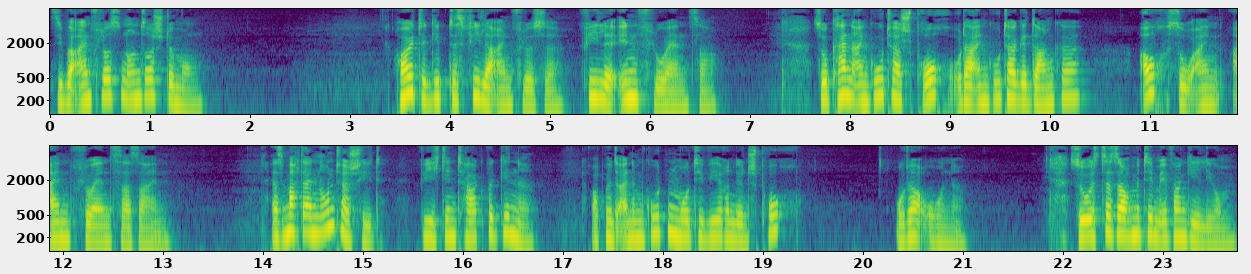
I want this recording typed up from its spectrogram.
Sie beeinflussen unsere Stimmung. Heute gibt es viele Einflüsse, viele Influencer. So kann ein guter Spruch oder ein guter Gedanke auch so ein Influencer sein. Es macht einen Unterschied, wie ich den Tag beginne, ob mit einem guten motivierenden Spruch oder ohne. So ist es auch mit dem Evangelium.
